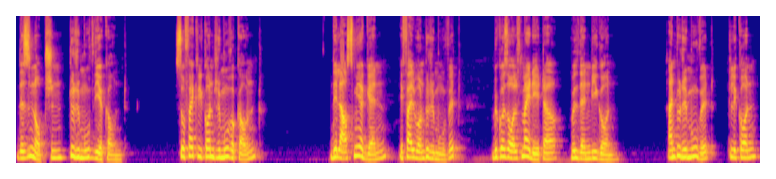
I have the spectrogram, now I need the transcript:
there's an option to remove the account. So if I click on remove account, they'll ask me again if I'll want to remove it because all of my data will then be gone. And to remove it, click on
